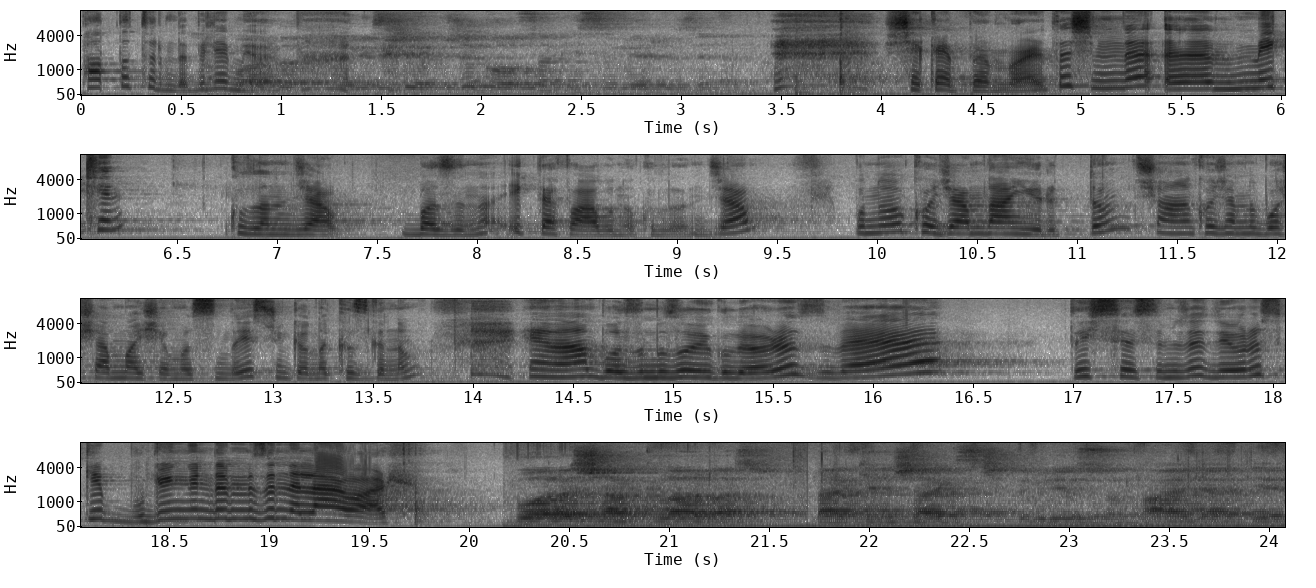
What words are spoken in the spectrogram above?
Patlatırım da bilemiyorum. Öyle bir şey yapacak olsan isim veririz yani. Şaka yapıyorum bu arada. Şimdi e, MAC'in kullanacağım bazını. İlk defa bunu kullanacağım. Bunu kocamdan yürüttüm. Şu an kocamla boşanma aşamasındayız çünkü ona kızgınım. Hemen bazımızı uyguluyoruz ve dış sesimize diyoruz ki bugün gündemimizde neler var? Bu ara şarkılar var. Berke'nin şarkısı çıktı biliyorsun hala diye.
